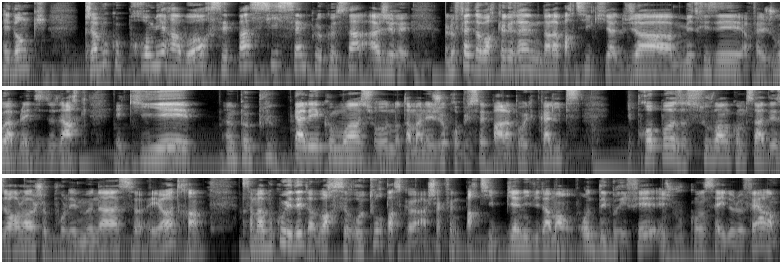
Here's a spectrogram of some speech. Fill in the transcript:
Et donc, j'avoue qu'au premier abord, c'est pas si simple que ça à gérer. Le fait d'avoir Kelren dans la partie qui a déjà maîtrisé, enfin joué à Blade is the Dark et qui est un peu plus calé que moi sur notamment les jeux propulsés par l'Apocalypse, qui propose souvent comme ça des horloges pour les menaces et autres. Ça m'a beaucoup aidé d'avoir ces retours parce qu'à chaque fin de partie, bien évidemment, on débriefait et je vous conseille de le faire.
